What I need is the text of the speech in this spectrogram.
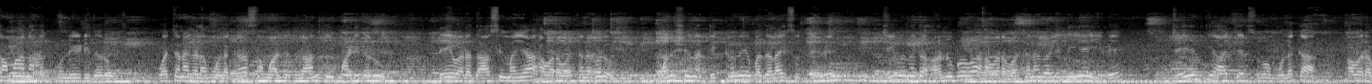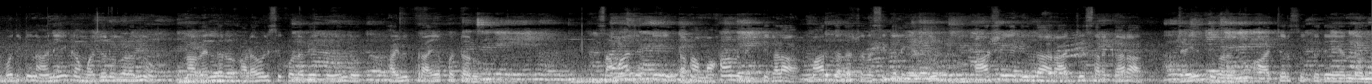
ಸಮಾನ ಹಕ್ಕು ನೀಡಿದರು. ವಚನಗಳ ಮೂಲಕ ಸಮಾಜ ಕ್ರಾಂತಿ ಮಾಡಿದರು. ದೇವರ ದಾಸಿಮಯ್ಯ ಅವರ ವಚನಗಳು. ಮನುಷ್ಯನ ದಿಕ್ಕನ್ನೇ ಬದಲಾಯಿಸುತ್ತೇವೆ. ಜೀವನದ ಅನುಭವ ಅವರ ವಚನಗಳಲ್ಲಿಯೇ ಇವೆ. ಜಯಂತಿ ಆಚರಿಸುವ ಮೂಲಕ ಅವರ ಬದುಕಿನ ಅನೇಕ ಮಜಲುಗಳನ್ನು ನಾವೆಲ್ಲರೂ ಅಳವಡಿಸಿಕೊಳ್ಳಬೇಕು ಎಂದು ಅಭಿಪ್ರಾಯಪಟ್ಟರು. ಸಮಾಜಕ್ಕೆ ಇಂತಹ ಮಹಾನ್ ವ್ಯಕ್ತಿಗಳ ಮಾರ್ಗದರ್ಶನ ಸಿಗಲಿ ಎಂದು ಆಶಯದಿಂದ ರಾಜ್ಯ ಸರ್ಕಾರ ಜಯಂತಿಗಳನ್ನು ಆಚರಿಸುತ್ತಿದೆ ಎಂದರು.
